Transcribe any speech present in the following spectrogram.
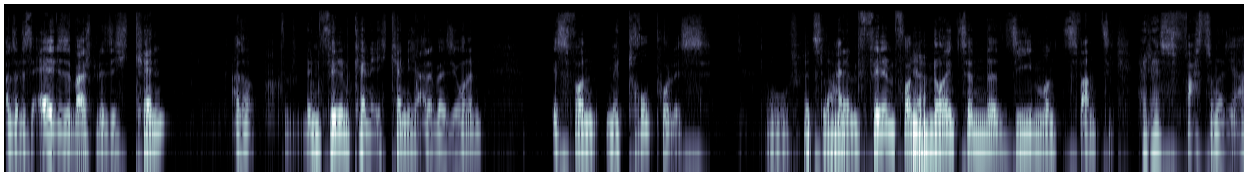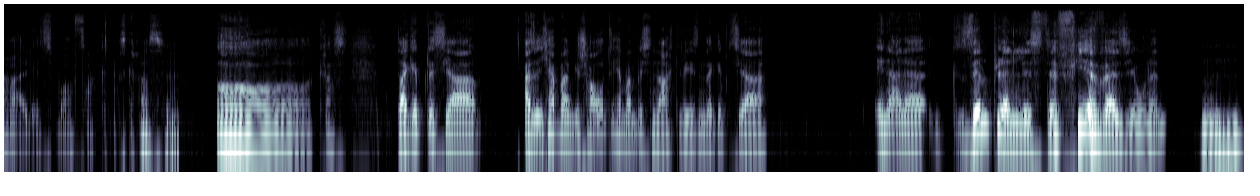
also das älteste Beispiel, das ich kenne, also den Film kenne ich, kenne nicht alle Versionen, ist von Metropolis. Oh, Fritz Lang. Einem Film von Ja. 1927. Ja, der ist fast 100 Jahre alt jetzt. Boah, fuck. Das ist krass, ja. Oh, krass. Da gibt es ja, also ich habe mal geschaut, ich habe mal ein bisschen nachgelesen, da gibt es ja in einer simplen Liste vier Versionen. Mhm.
